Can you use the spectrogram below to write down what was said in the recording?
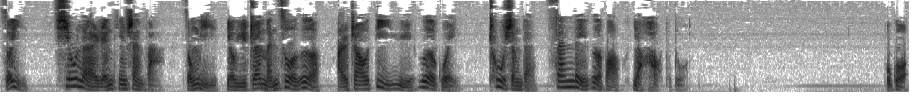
所以，修了人天善法，总比由于专门作恶而招地狱恶鬼、畜生的三类恶报要好得多。不过，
